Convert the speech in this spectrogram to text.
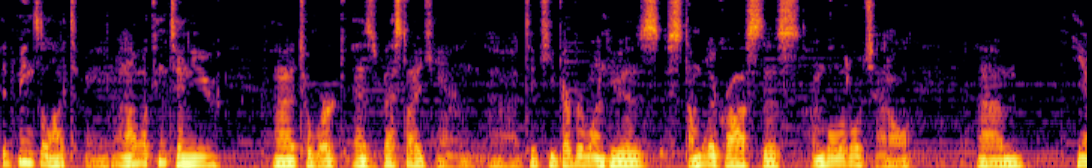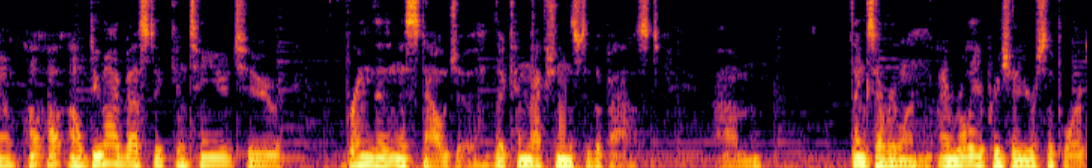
it means a lot to me. And I will continue uh, to work as best I can uh, to keep everyone who has stumbled across this humble little channel. Um, you know, I'll, I'll, I'll do my best to continue to bring the nostalgia, the connections to the past. Um, thanks, everyone. I really appreciate your support.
